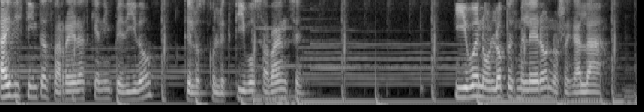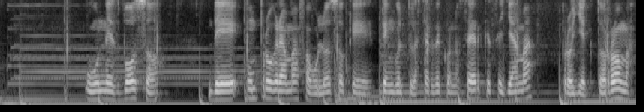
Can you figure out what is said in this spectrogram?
Hay distintas barreras que han impedido que los colectivos avancen. Y bueno, López Melero nos regala un esbozo de un programa fabuloso que tengo el placer de conocer que se llama Proyecto Roma.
